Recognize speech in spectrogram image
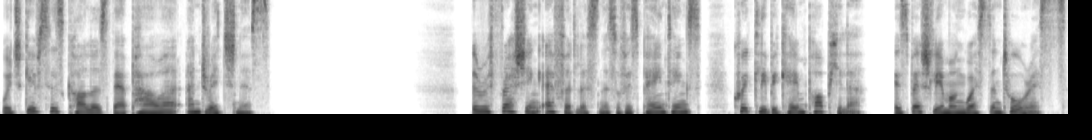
which gives his colors their power and richness. The refreshing effortlessness of his paintings quickly became popular, especially among Western tourists.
